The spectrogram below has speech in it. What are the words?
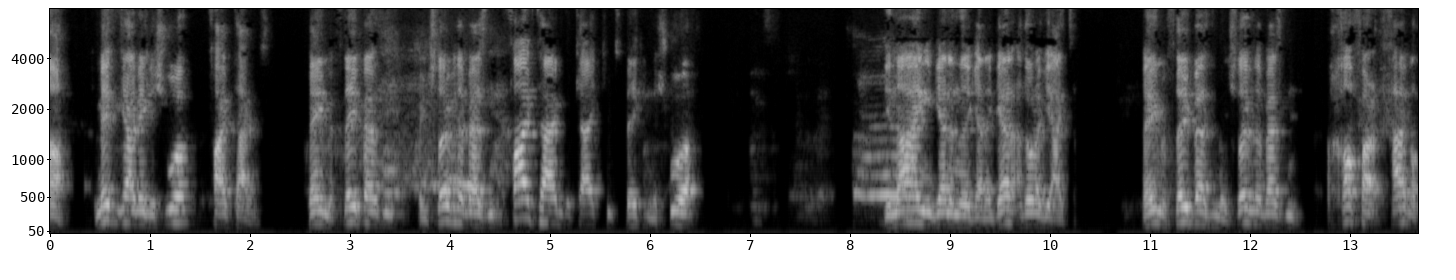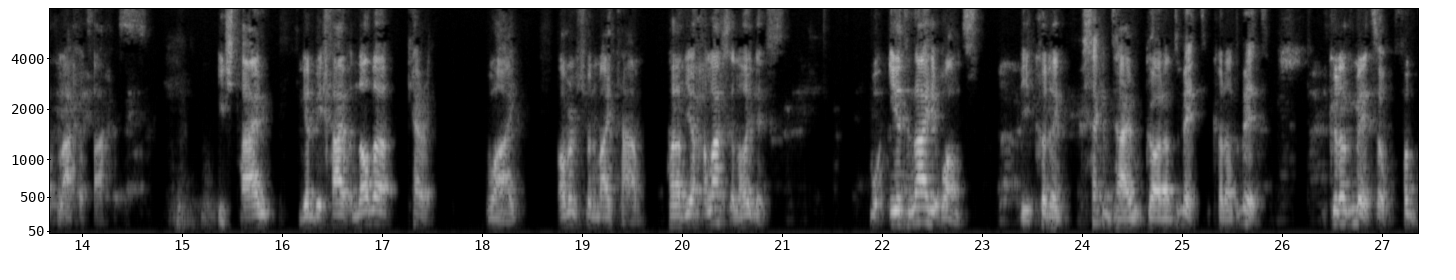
Ah, make a guy make a shvua five times. Name if they bezin, when shlover the bezin, five times the guy keeps making the shvua, denying again and again and again. I don't have the item. Name if they bezin, when shlover the bezin, Each time you're going to be chayv another carrot. Why? Over to my time. Have your yachalach like this. You denied it once. You could have second time got admit. You could admit. You could admit. So for,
